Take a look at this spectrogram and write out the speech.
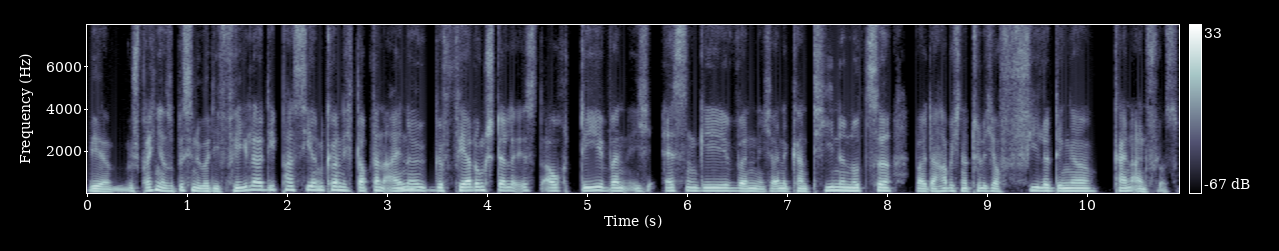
Wir sprechen ja so ein bisschen über die Fehler, die passieren können. Ich glaube, dann eine mhm. Gefährdungsstelle ist auch die, wenn ich essen gehe, wenn ich eine Kantine nutze, weil da habe ich natürlich auf viele Dinge keinen Einfluss.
